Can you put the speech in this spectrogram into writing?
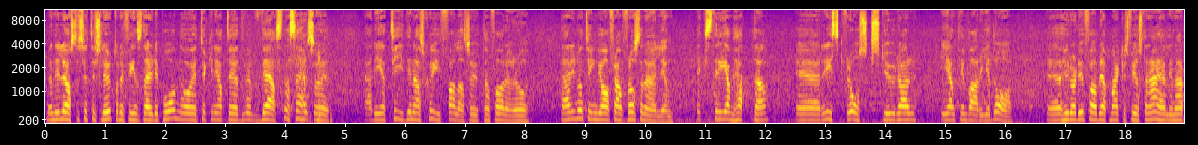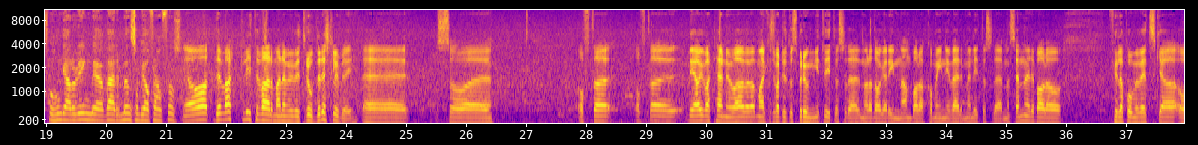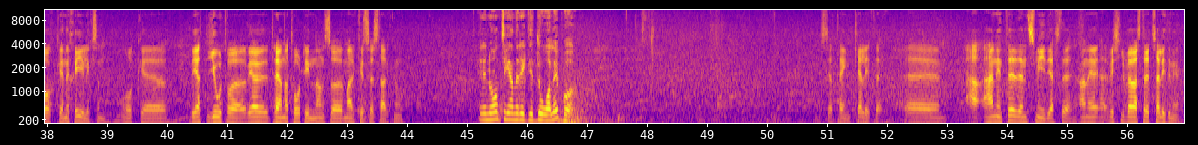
Men det löste sig till slut och det finns där i depån och tycker ni att det väsnas här så ja, det är tidernas skyfall alltså utanför här och det här är någonting vi har framför oss den här helgen. Extrem hetta, eh, risk för åskskurar egentligen varje dag. Eh, hur har du förberett Marcus för just den här helgen här på Hungaroring med värmen som vi har framför oss? Ja, det vart lite varmare än vi trodde det skulle bli. Eh, så eh, ofta, ofta, vi har ju varit här nu och Marcus har varit ute och sprungit lite och sådär några dagar innan, bara komma in i värmen lite och sådär. Men sen är det bara att fylla på med vätska och energi liksom. Och eh, vi har gjort vi har tränat hårt innan så Marcus är stark nog. Är det någonting han är riktigt dålig på? Jag tänka lite. Ja, han är inte den smidigaste. Han är, vi skulle behöva stretcha lite mer.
